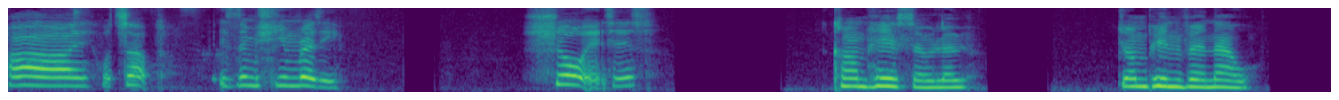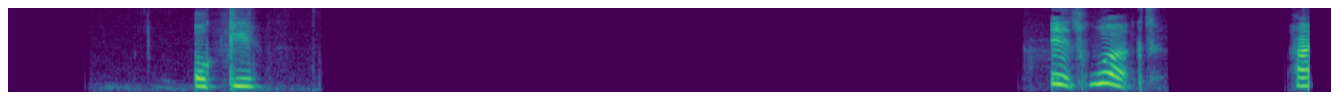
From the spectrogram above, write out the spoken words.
Hi, what's up? Is the machine ready? Sure it is. Come here, Solo. Jump in there now. Okay. It worked.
